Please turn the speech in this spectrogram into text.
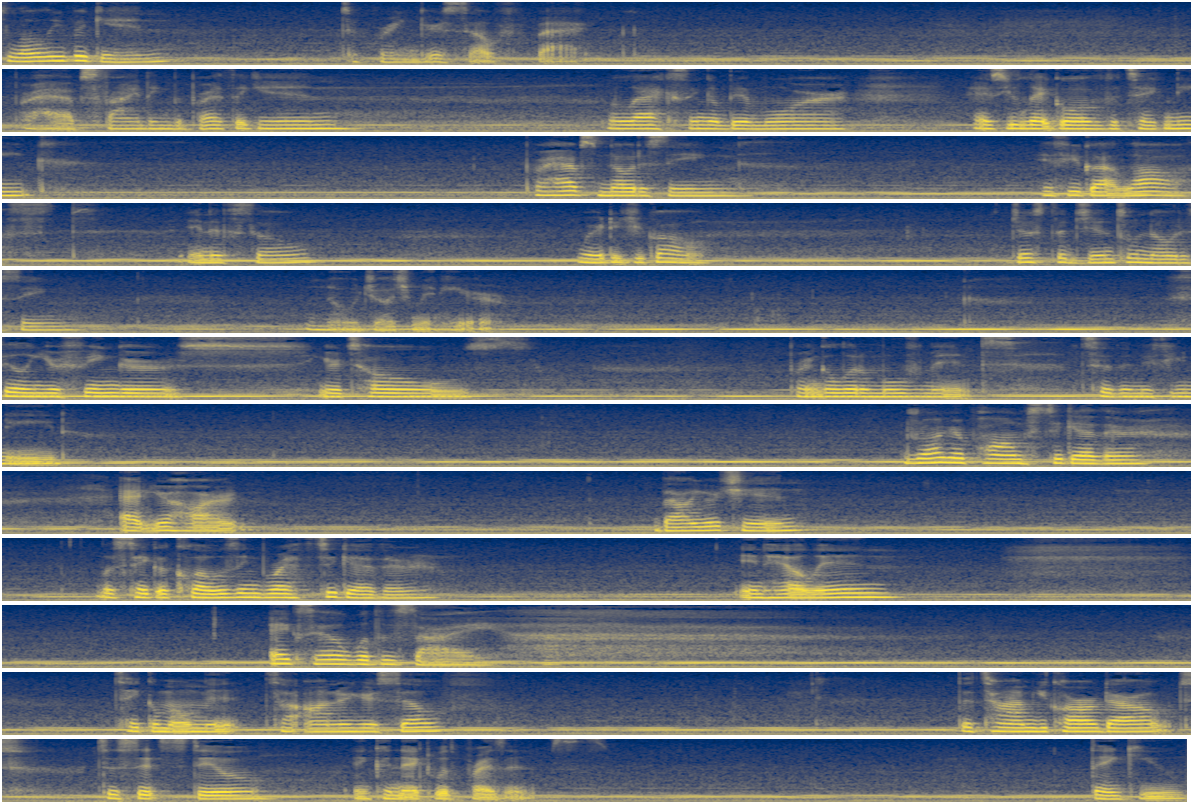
Slowly begin to bring yourself back. Perhaps finding the breath again, relaxing a bit more as you let go of the technique. Perhaps noticing if you got lost, and if so, where did you go? Just a gentle noticing, no judgment here. Feeling your fingers, your toes. Bring a little movement to them if you need. Draw your palms together at your heart. Bow your chin. Let's take a closing breath together. Inhale in. Exhale with a sigh. Take a moment to honor yourself, the time you carved out to sit still and connect with presence. Thank you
